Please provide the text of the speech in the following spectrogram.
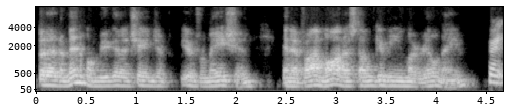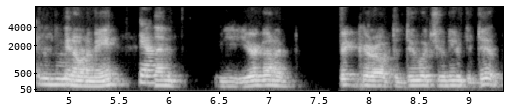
but at a minimum, you're gonna change in- information. And if I'm honest, I'm giving you my real name, Right, you know what I mean? Yeah. Then you're gonna figure out to do what you need to do,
